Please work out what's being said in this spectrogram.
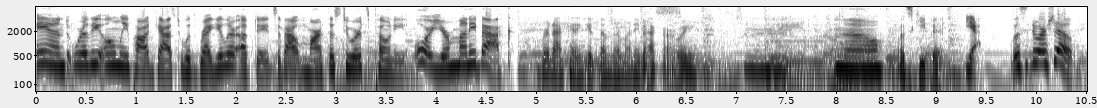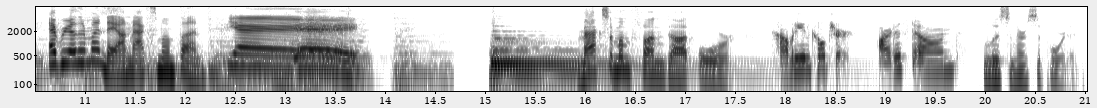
And we're the only podcast with regular updates about Martha Stewart's pony or your money back. We're not going to give them their money back, are we? No. Let's keep it. Yeah. Listen to our show every other Monday on Maximum Fun. Yay! Yay! MaximumFun.org. Comedy and culture. Artist owned. Listener supported.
